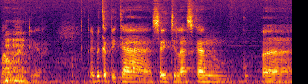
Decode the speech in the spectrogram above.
mau Mm. hadir. Tapi ketika saya jelaskan eh,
